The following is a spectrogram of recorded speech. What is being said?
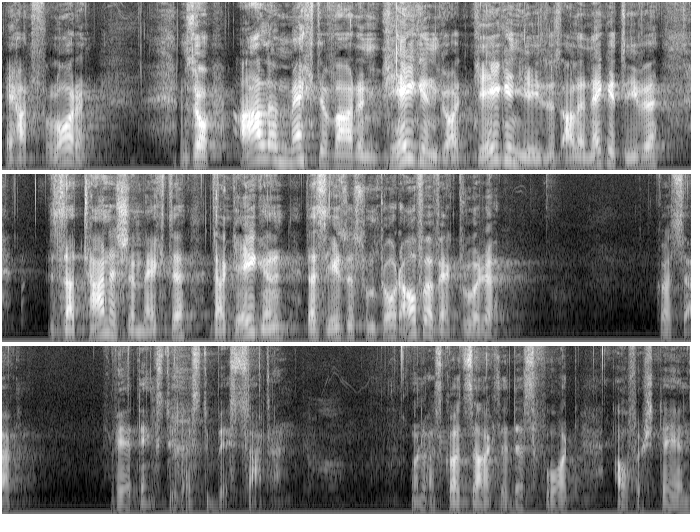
er hat verloren. Und so, alle Mächte waren gegen Gott, gegen Jesus, alle negative satanische Mächte dagegen, dass Jesus vom Tod auferweckt wurde. Gott sagt, wer denkst du, dass du bist, Satan? Und als Gott sagte das Wort auferstehen,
